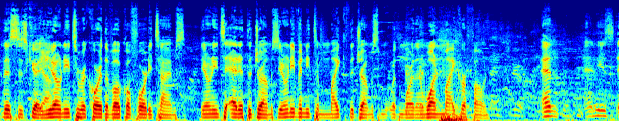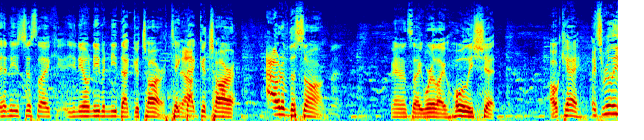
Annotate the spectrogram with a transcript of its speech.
this is good. Yeah. You don't need to record the vocal forty times. You don't need to edit the drums. You don't even need to mic the drums with more than one microphone." And and he's and he's just like, you don't even need that guitar. Take Yeah. that guitar out of the song. And it's like we're like, holy shit. Okay. It's really,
